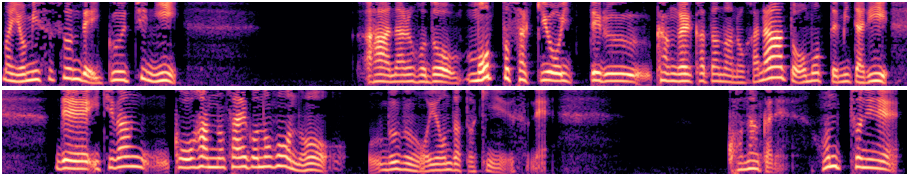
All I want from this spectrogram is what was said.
まあ、読み進んでいくうちに、ああ、なるほど。もっと先を行ってる考え方なのかなと思ってみたり、で、一番後半の最後の方の部分を読んだときにですね、こうなんかね、本当にね、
